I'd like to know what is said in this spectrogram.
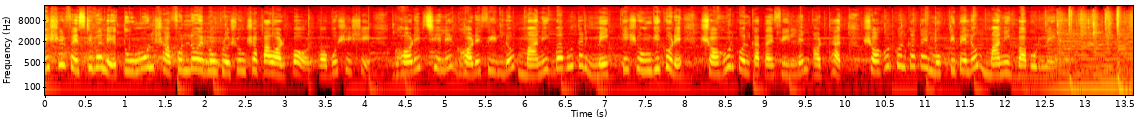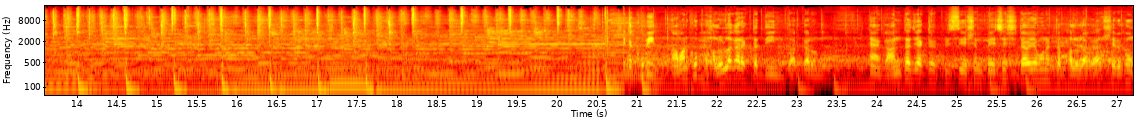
বিদেশের ফেস্টিভ্যালে তুমুল সাফল্য এবং প্রশংসা পাওয়ার পর অবশেষে ঘরের ছেলে ঘরে ফিরল মানিকবাবু তার মেঘকে সঙ্গী করে শহর কলকাতায় ফিরলেন, অর্থাৎ শহর কলকাতায় মুক্তি পেল মানিকবাবুর মেঘ। এটা খুবই, আমার খুব ভালো লাগার একটা দিন, তার কারণ হ্যাঁ গানটা যে একটা অ্যাপ্রিসিয়েশন পেয়েছে সেটাও যেমন একটা ভালো লাগা, সেরকম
